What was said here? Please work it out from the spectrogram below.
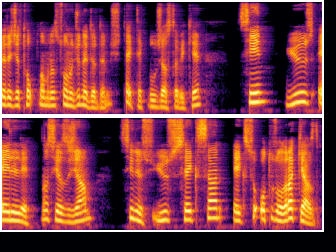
derece toplamının sonucu nedir demiş. Tek tek bulacağız tabii ki. Sin 150 nasıl yazacağım? Sinüs 180 eksi 30 olarak yazdım.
